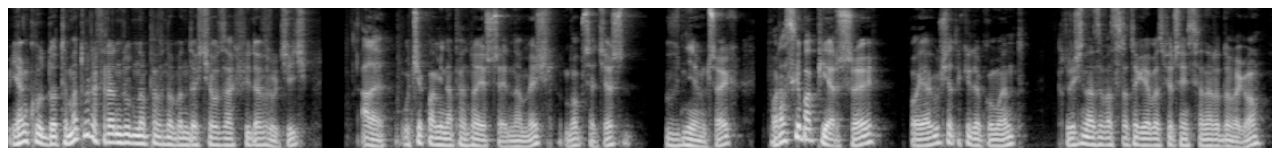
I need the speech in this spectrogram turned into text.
Janku, do tematu referendum na pewno będę chciał za chwilę wrócić, ale uciekła mi na pewno jeszcze jedna myśl, bo przecież w Niemczech po raz chyba pierwszy pojawił się taki dokument, który się nazywa Strategia Bezpieczeństwa Narodowego,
